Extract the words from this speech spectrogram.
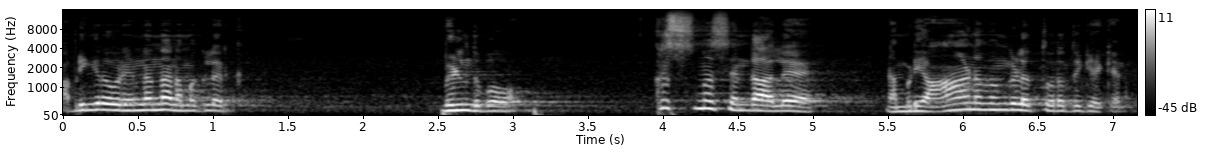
அப்படிங்கிற ஒரு எண்ணம் தான் நமக்குள்ளே இருக்குது விழுந்து போவோம். கிறிஸ்மஸ் என்றாலே நம்முடைய ஆணவங்களை துரத்துக்கு கேட்கணும்.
